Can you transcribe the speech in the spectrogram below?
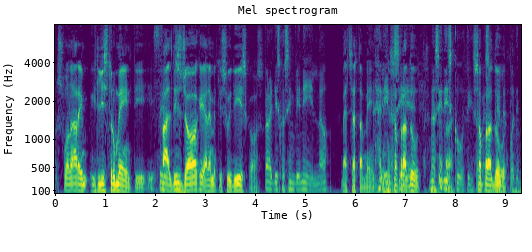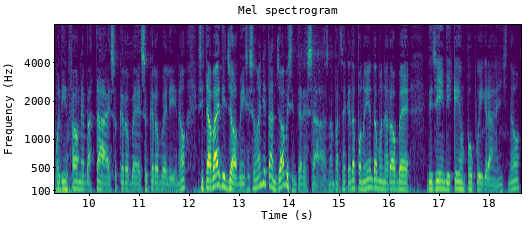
suonare gli strumenti, Sì. fa il disc jockey e le metti sui discos. Però i dischi in vinile, no? Beh, certamente, Lì non soprattutto. Si, non si discute, insomma, Soprattutto. Poi, poi di fare una battaglia su che robe, su che robe lì, no? Si trabai di giovani, si sono anche tanti giovani interessati, no? Perché dopo noi andiamo una robe di gente che è un po' più grande, no?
